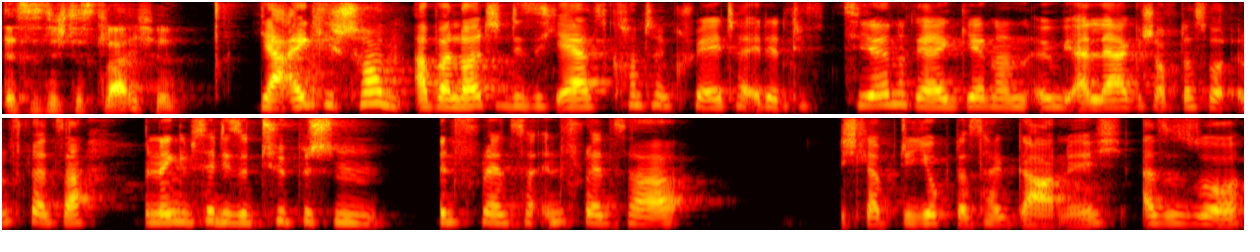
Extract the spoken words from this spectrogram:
ist es nicht das Gleiche? Ja, eigentlich schon. Aber Leute, die sich eher als Content Creator identifizieren, reagieren dann irgendwie allergisch auf das Wort Influencer. Und dann gibt es ja diese typischen Influencer, Influencer. Ich glaube, die juckt das halt gar nicht. Also so,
